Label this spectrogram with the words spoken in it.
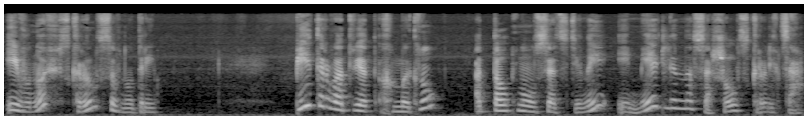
и вновь скрылся внутри. Питер в ответ хмыкнул, оттолкнулся от стены и медленно сошел с крыльца.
